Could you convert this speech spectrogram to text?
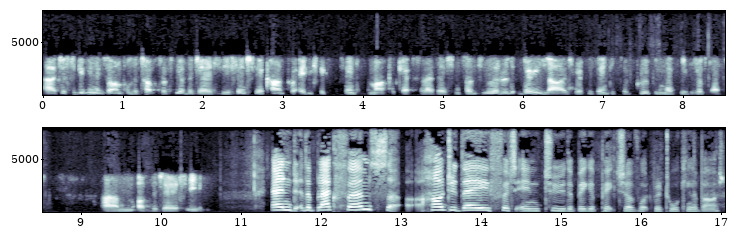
uh, just to give you an example, the top 50 of the JSE essentially account for 86% of the market capitalization. So, this is a very large representative grouping that we've looked at um, of the JSE. And the black firms, uh, how do they fit into the bigger picture of what we're talking about?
